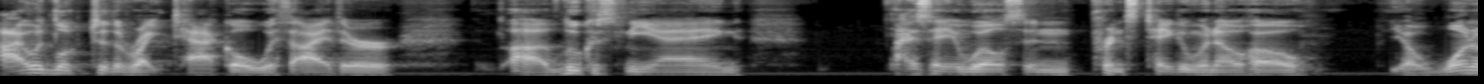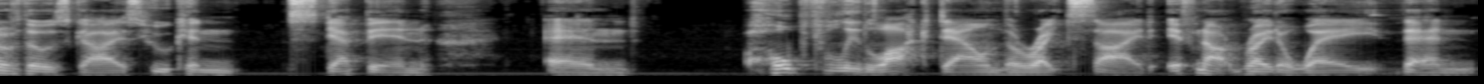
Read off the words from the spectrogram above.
I would look to the right tackle with either uh, Lucas Niang, Isaiah Wilson, Prince Tega Wanogho, you know, one of those guys who can step in and hopefully lock down the right side. If not right away, then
